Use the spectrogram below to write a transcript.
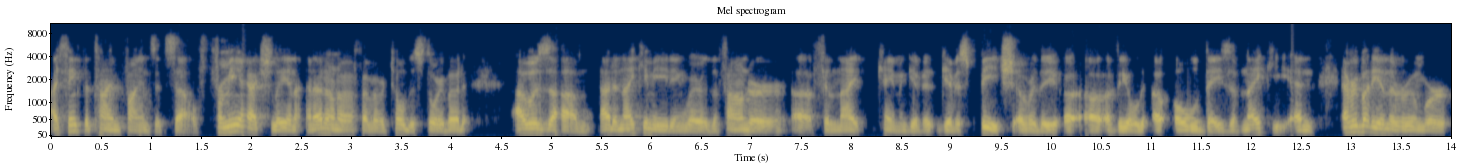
i think the time finds itself. For me actually and, and i don't know if i've ever told this story but i was um, at a nike meeting where the founder uh, phil knight came and give, it, give a speech over the uh, uh of the old, uh, old days of nike. And everybody in the room were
